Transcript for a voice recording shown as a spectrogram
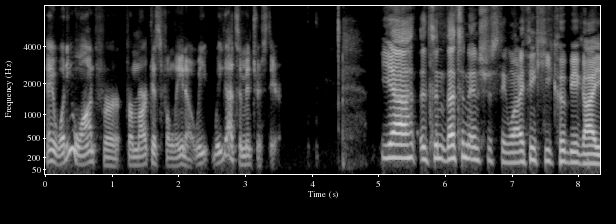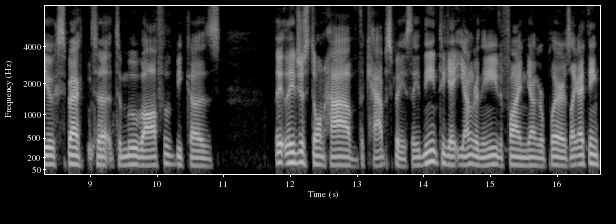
"Hey, what do you want for for Marcus Foligno? We we got some interest here." Yeah, it's an that's an interesting one. I think he could be a guy you expect to to move off of because they, they just don't have the cap space. They need to get younger. They need to find younger players. Like I think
